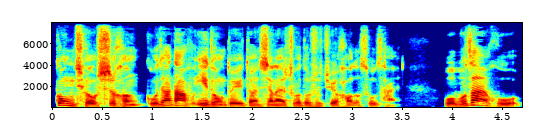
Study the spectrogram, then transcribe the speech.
供求失衡，股价大幅异动，对于短线来说都是绝好的素材。我不在乎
